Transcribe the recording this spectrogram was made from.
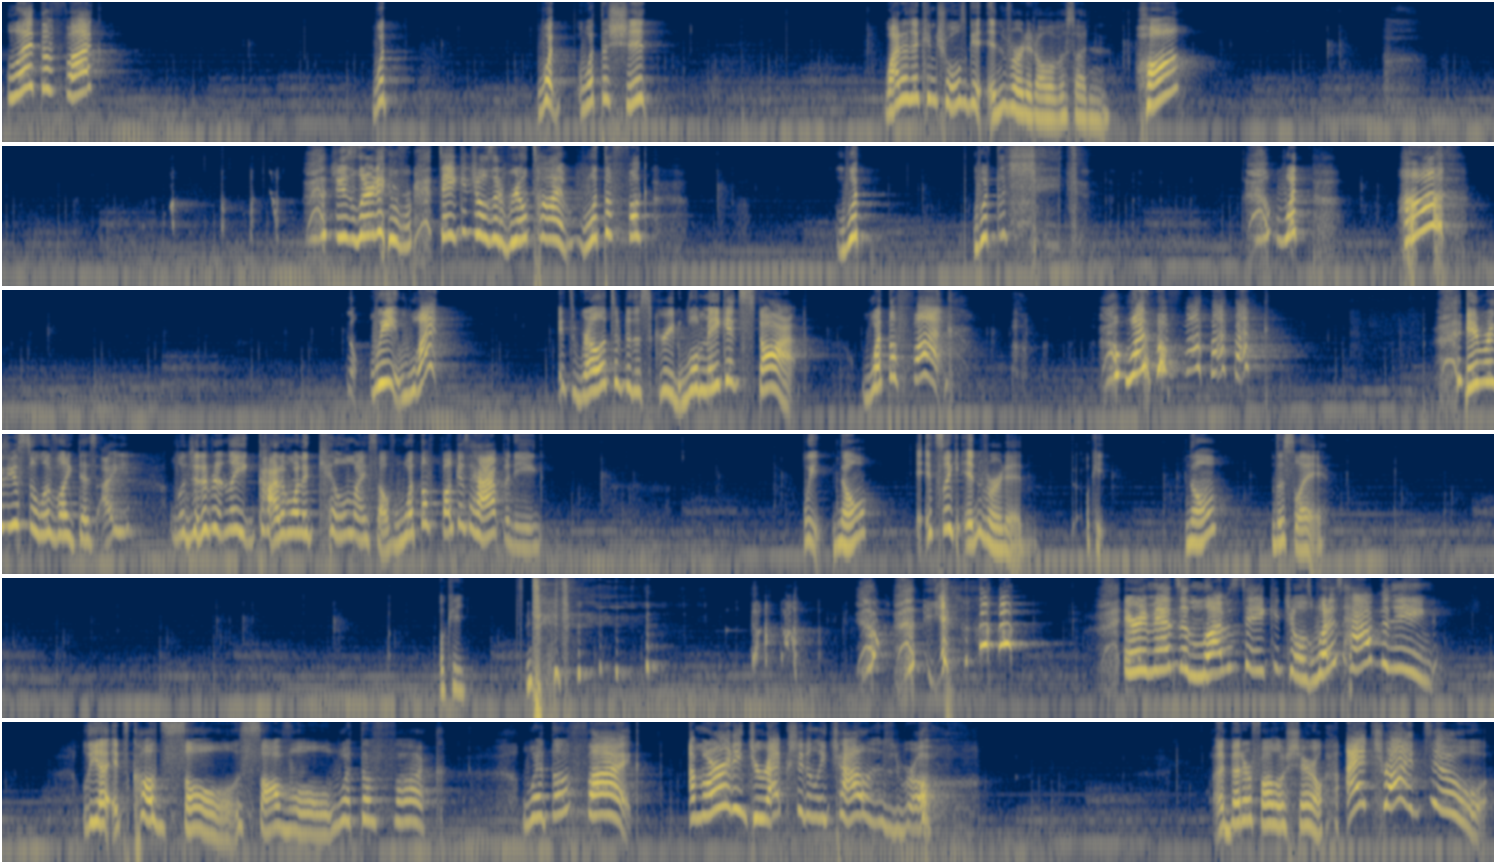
what the fuck? What? What? What the shit? Why did the controls get inverted all of a sudden? Huh? She's learning tank controls in real time. What the fuck? What? What the shit? What? Huh? Wait, what? It's relative to the screen. We'll make it stop. What the fuck? What the fuck? Gamers used to live like this. I legitimately kind of want to kill myself. What the fuck is happening? Wait, no? It's like inverted. Okay. No? This way. Okay. Harry Manson loves tank controls. What is happening? Lia, it's called Soul. Sovel. What the fuck? What the fuck? I'm already directionally challenged, bro. I better follow Cheryl. I tried to!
